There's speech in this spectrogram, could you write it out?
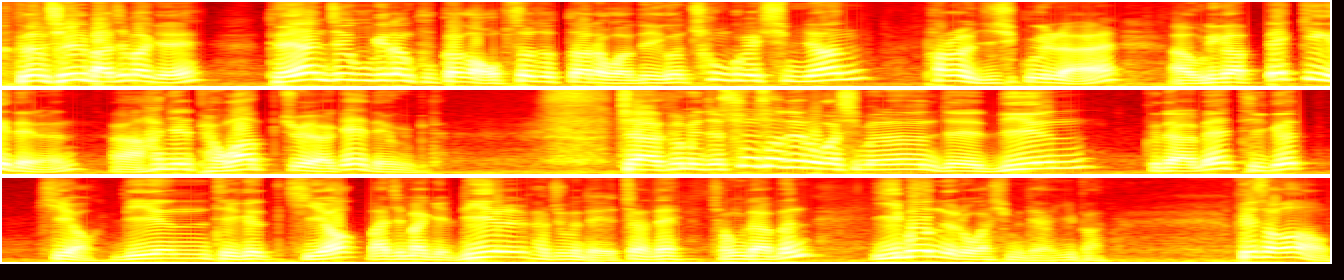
그 다음에 제일 마지막에 대한제국이란 국가가 없어졌다라고 하는데 이건 1910년 8월 29일 날 아, 우리가 뺏기게 되는 아, 한일 병합 조약의 내용입니다. 자, 그러면 이제 순서대로 가시면은 이제 니은 그 다음에 디귿 기억, 니은 디귿 기억 마지막에 리을 가지면 되겠죠. 네, 정답은 2번으로 가시면 돼요. 2번. 그래서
